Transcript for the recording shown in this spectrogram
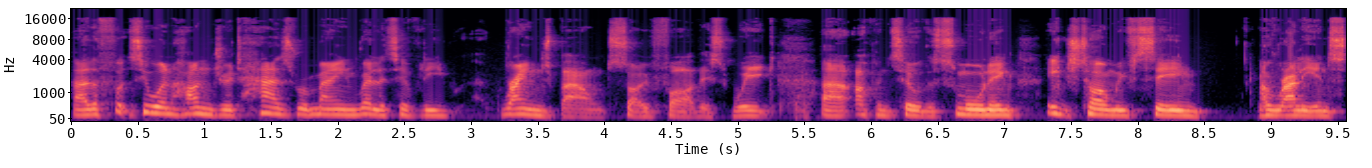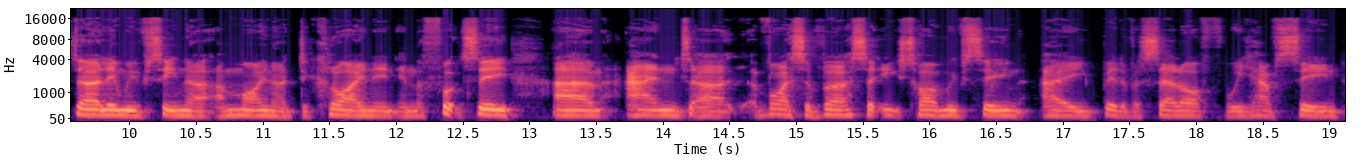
Uh, the FTSE 100 has remained relatively range bound so far this week, uh, up until this morning. Each time we've seen a rally in sterling. We've seen a, a minor decline in, in the FTSE, um, and uh, vice versa. Each time we've seen a bit of a sell off, we have seen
